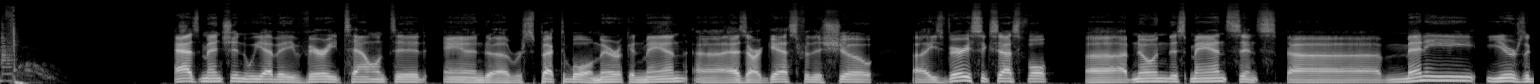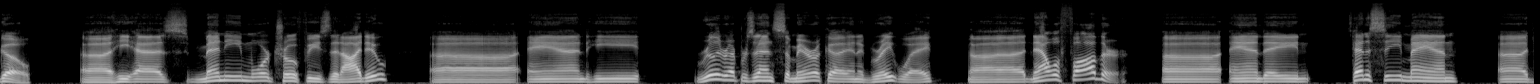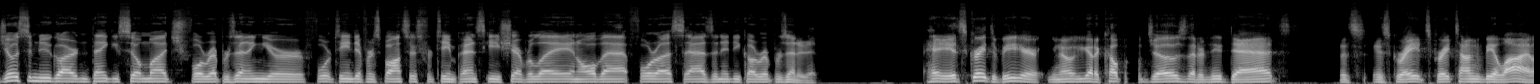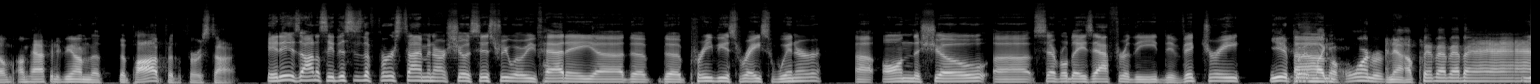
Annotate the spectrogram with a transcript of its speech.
As mentioned, we have a very talented and uh, respectable American man uh, as our guest for this show. Uh, he's very successful. Uh, I've known this man since uh, many years ago. Uh, he has many more trophies than I do, and he really represents America in a great way. Now a father and a Tennessee man. Uh, Josef Newgarden, thank you so much for representing your 14 different sponsors for Team Penske, Chevrolet, and all that for us as an IndyCar representative. Hey, it's great to be here. You know, you got a couple of Joes that are new dads it's it's great. It's a great time to be alive. I'm, I'm happy to be on the, the pod for the first time. It is honestly. This is the first time in our show's history where we've had a uh, the the previous race winner uh, on the show uh, several days after the the victory. You need to put in like a Um, horn right now.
